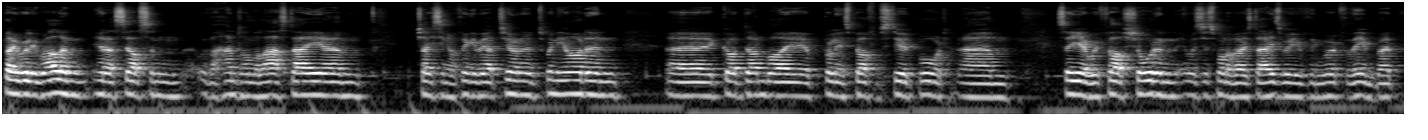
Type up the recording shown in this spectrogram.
played really well and had ourselves in with a hunt on the last day, um, chasing I think about 220 odd, and uh, got done by a brilliant spell from Stuart Broad. Um, so yeah, we fell short, and it was just one of those days where everything worked for them. But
